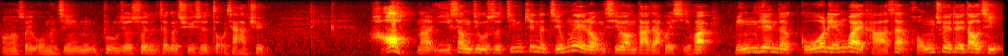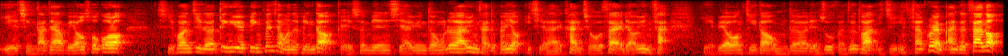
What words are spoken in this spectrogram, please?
哦，所以我们今天不如就顺着这个趋势走下去。好，那以上就是今天的节目内容，希望大家会喜欢。明天的国联外卡赛，红雀队到齐，也请大家不要错过喽。喜欢记得订阅并分享我的频道，给身边喜爱运动、热爱运彩的朋友一起来看球赛、聊运彩。也不要忘记到我们的脸书粉丝团以及 Instagram 按个赞哦。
